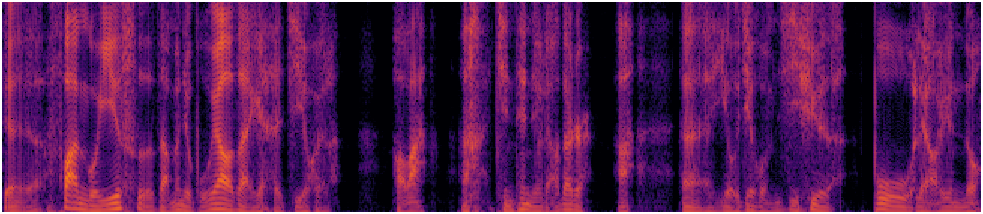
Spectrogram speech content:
呃，犯过一次，咱们就不要再给他机会了，好吧？啊，今天就聊到这儿啊，呃，有机会我们继续的不聊运动。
